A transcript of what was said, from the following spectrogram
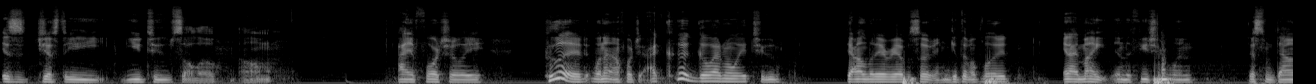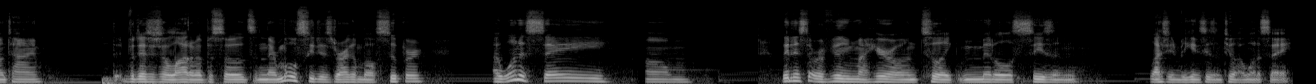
is just a YouTube solo. Um, I unfortunately could, well, not unfortunately, I could go out of my way to download every episode and get them uploaded, and I might in the future when there's some downtime. But there's just a lot of episodes, and they're mostly just Dragon Ball Super. I want to say, um, we didn't start reviewing my hero until like middle season last year beginning season two i want to say.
